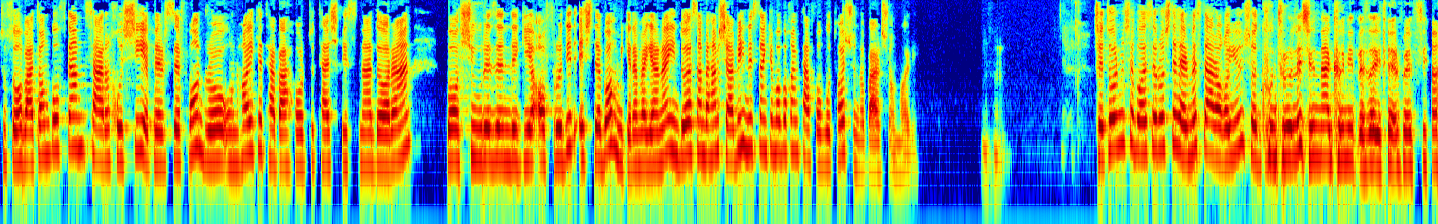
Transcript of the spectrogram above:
تو صحبتام گفتم سرخوشی پرسفون رو اونهایی که تبهر تو تشخیص ندارن با شور زندگی آفرودیت اشتباه می‌گیرن وگرنه این دو اصلا به هم شبیه نیستن که ما بخوایم تفاوتهاشون رو برشماریم. چطور میشه باعث رشد هرمس در آقایون شد کنترلشون نکنید؟ بذارید هرمسیان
